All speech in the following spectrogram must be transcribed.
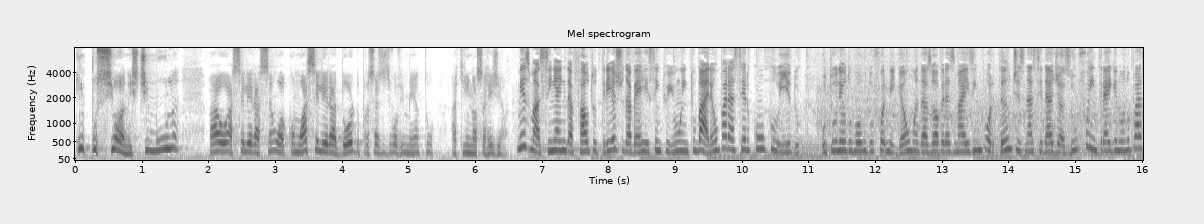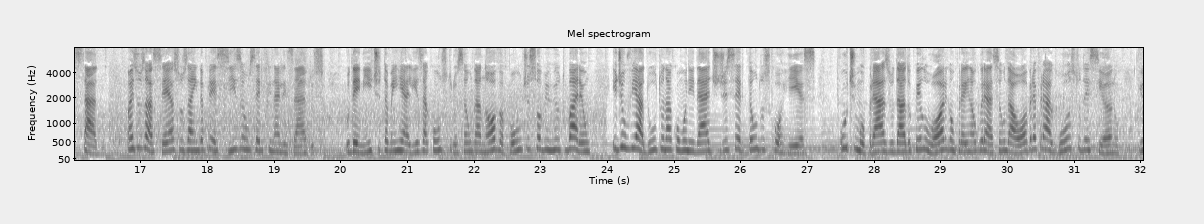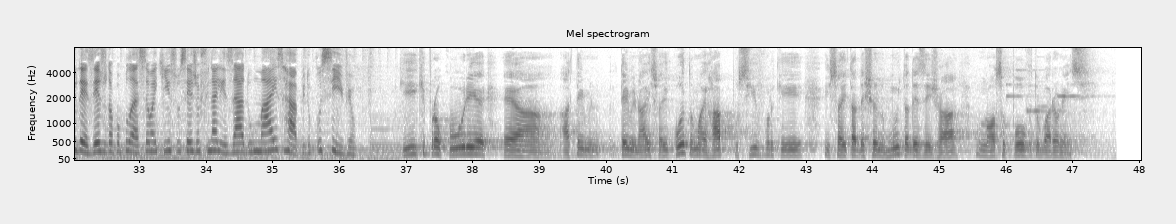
impulsiona, estimula a aceleração, como acelerador do processo de desenvolvimento aqui em nossa região. Mesmo assim, ainda falta o trecho da BR-101 em Tubarão para ser concluído. O túnel do Morro do Formigão, uma das obras mais importantes na Cidade Azul, foi entregue no ano passado, mas os acessos ainda precisam ser finalizados. O DENIT também realiza a construção da nova ponte sobre o Rio Tubarão e de um viaduto na comunidade de Sertão dos Correias. Último prazo dado pelo órgão para a inauguração da obra para agosto desse ano, e o desejo da população é que isso seja finalizado o mais rápido possível. Que, que procure é, a, a termi, terminar isso aí quanto mais rápido possível, porque isso aí está deixando muito a desejar o nosso povo tubaronense.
